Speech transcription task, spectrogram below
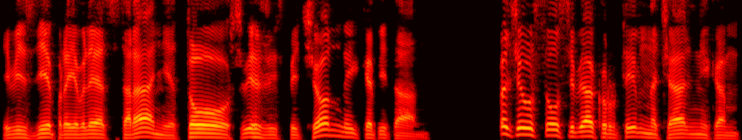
и везде проявляет старание, то свежеиспеченный капитан почувствовал себя крутым начальником,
